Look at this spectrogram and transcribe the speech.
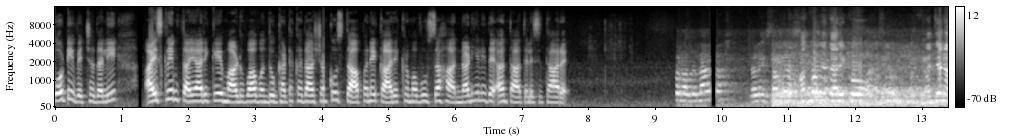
ಕೋಟಿ ವೆಚ್ಚದಲ್ಲಿ ಐಸ್ ಕ್ರೀಂ ತಯಾರಿಕೆ ಮಾಡುವ ಒಂದು ಘಟಕದ ಶಂಕುಸ್ಥಾಪನೆ ಕಾರ್ಯಕ್ರಮವೂ ಸಹ ನಡೆಯಲಿದೆ ಅಂತ ತಿಳಿಸಿದ್ದಾರೆ. ಹದಿನೈದನೇ ತಾರೀಕು ಮಧ್ಯಾಹ್ನ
